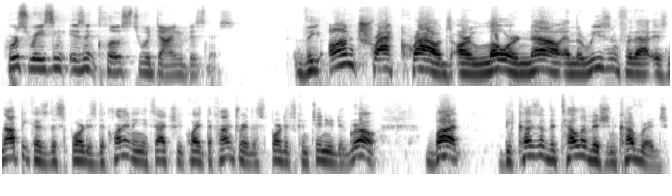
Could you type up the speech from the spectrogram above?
horse racing isn't close to a dying business. The on track crowds are lower now, and the reason for that is not because the sport is declining, it's actually quite the contrary. The sport has continued to grow. But because of the television coverage,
